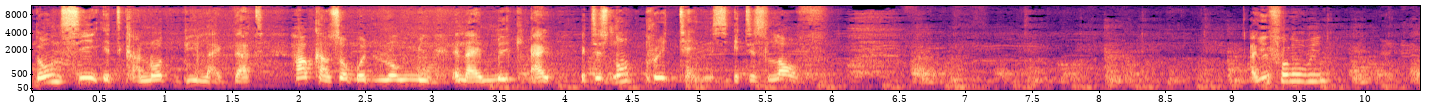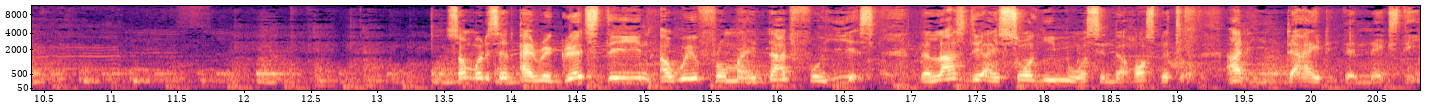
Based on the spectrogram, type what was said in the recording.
Don't say it cannot be like that. How can somebody wrong me and I make I it is not pretense, it is love. Are you following? Somebody said, I regret staying away from my dad for years. The last day I saw him was in the hospital and he died the next day.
